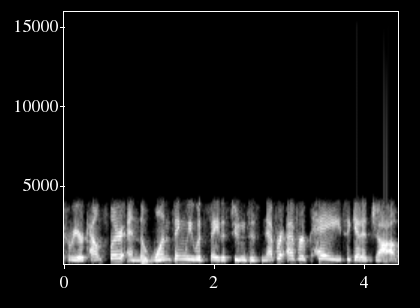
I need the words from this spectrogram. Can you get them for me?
career counselor, and the mm-hmm. one thing we would say to students is never ever pay to get a job.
